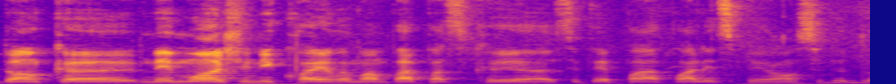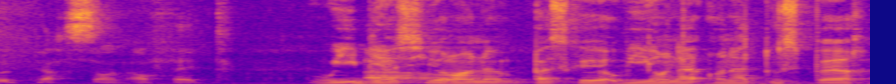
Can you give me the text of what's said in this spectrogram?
donc, euh, mais moi, je n'y croyais vraiment pas parce que c'était par rapport à l'expérience de d'autres personnes, en fait. Oui, bien sûr, on a- parce que oui, on a, on a tous peur.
